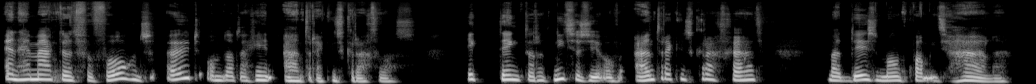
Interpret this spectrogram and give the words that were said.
En hij maakte het vervolgens uit omdat er geen aantrekkingskracht was. Ik denk dat het niet zozeer over aantrekkingskracht gaat, maar deze man kwam iets halen.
